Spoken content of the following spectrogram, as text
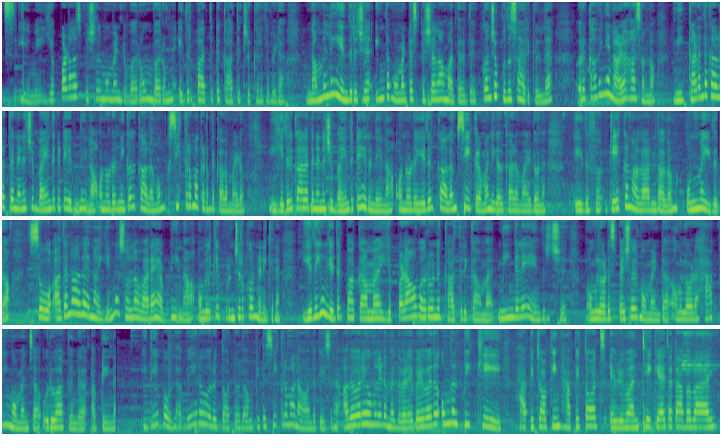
எப்பயுமே எப்படா ஸ்பெஷல் மூமெண்ட் வரும் வரும்னு எதிர்பார்த்துட்டு காத்துட்டு இருக்கிறத விட நம்மளே எந்திரிச்சு இந்த மூமெண்ட்டை ஸ்பெஷலாக மாற்றுறது கொஞ்சம் புதுசாக இருக்குல்ல? ஒரு கவிஞன் அழகாக சொன்னான் நீ கடந்த காலத்தை நினச்சி பயந்துக்கிட்டே இருந்தேன்னா உன்னோட நிகழ்காலமும் சீக்கிரமாக கடந்த காலம் ஆகிடும் நீ எதிர்காலத்தை நினச்சி பயந்துட்டே இருந்தேன்னா உன்னோட எதிர்காலம் சீக்கிரமாக நிகழ்காலம் ஆகிடும்னு இது கேட்க நல்லா இருந்தாலும் உண்மை இதுதான். ஸோ அதனால் நான் என்ன சொல்ல வரேன் அப்படின்னா உங்களுக்கே புரிஞ்சிருக்கும்னு நினைக்கிறேன். எதையும் எதிர்பார்க்காம எப்படா வரும்னு காத்திருக்காம நீங்களே எழுந்திரிச்சு உங்களோட ஸ்பெஷல் மூமெண்ட்டை உங்களோட ஹாப்பி மூமெண்ட்ஸை உருவாக்குங்க அப்படின்னு. இதே போல் வேற ஒரு தாட்டோட உங்ககிட்ட சீக்கிரமாக நான் வந்து பேசுகிறேன் அதுவரை உங்களிடமிருந்து விடைபெறுவது உங்கள் P K happy talking happy thoughts everyone take care tata bye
